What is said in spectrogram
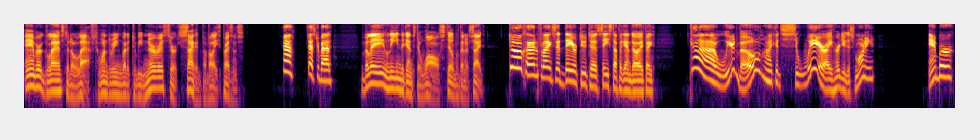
Amber glanced to the left, wondering whether to be nervous or excited by Valet's presence. Ah, that's too bad. Valet leaned against the wall, still within her sight. Two conflicts a day or two to say stuff again, though, I think. Kinda weird, though. I could swear I heard you this morning. Amber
